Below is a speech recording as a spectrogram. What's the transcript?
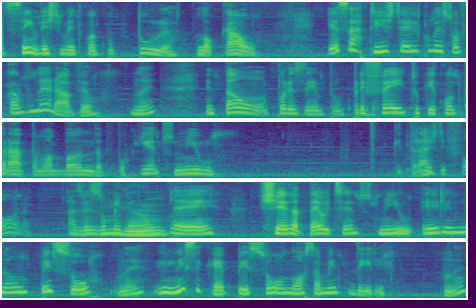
sem investimento com a cultura local, esse artista ele começou a ficar vulnerável. Né? Então, por exemplo, o prefeito que contrata uma banda por 500 mil, que traz de fora, Às vezes um milhão. é, chega até 800 mil. Ele não pensou, né? Ele nem sequer pensou no orçamento dele, né?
